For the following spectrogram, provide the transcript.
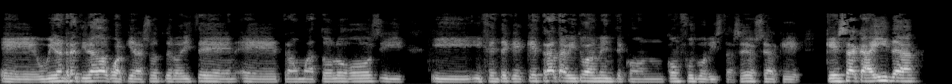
eh, hubieran retirado a cualquiera. Eso te lo dicen eh, traumatólogos y, y, gente que, que, trata habitualmente con, con futbolistas. O sea, que, que esa caída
